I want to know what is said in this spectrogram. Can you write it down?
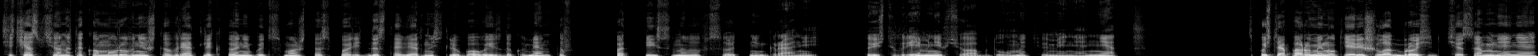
сейчас все на таком уровне, что вряд ли кто-нибудь сможет оспорить достоверность любого из документов, подписанного в сотни граней. То есть времени все обдумать у меня нет. Спустя пару минут я решил отбросить все сомнения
